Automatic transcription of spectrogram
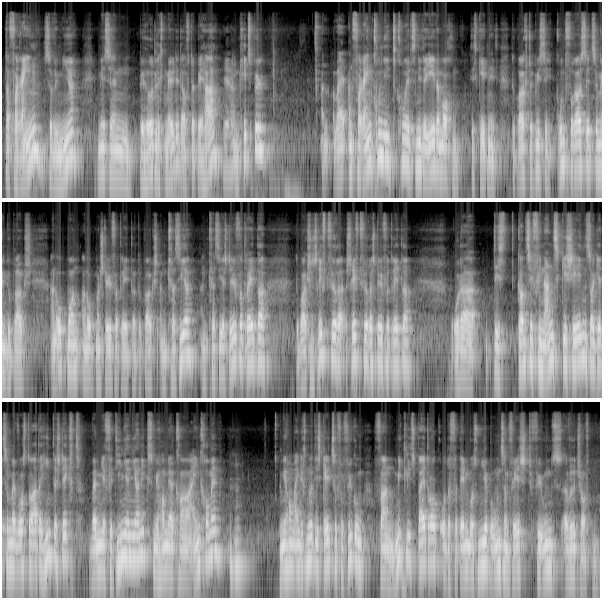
der Verein, so wie mir, wir sind behördlich gemeldet auf der BH ja. in Kitzbühel. Weil ein Verein kann, nicht, kann jetzt nicht jeder machen. Das geht nicht. Du brauchst da gewisse Grundvoraussetzungen. Du brauchst einen Obmann, einen Obmann-Stellvertreter. Du brauchst einen Kassier, einen Kassier-Stellvertreter. Du brauchst einen Schriftführer, Schriftführer-Stellvertreter. Oder das ganze Finanzgeschehen, sage ich jetzt einmal, was da auch dahinter steckt. Weil wir verdienen ja nichts. Wir haben ja kein Einkommen. Mhm. Wir haben eigentlich nur das Geld zur Verfügung von Mitgliedsbeitrag oder von dem, was wir bei unserem Fest für uns erwirtschaften.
